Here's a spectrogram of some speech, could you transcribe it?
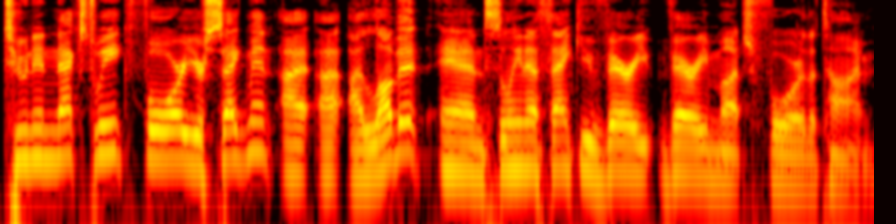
tune in next week for your segment. I, I, I love it. And Salena, thank you very, very much for the time.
